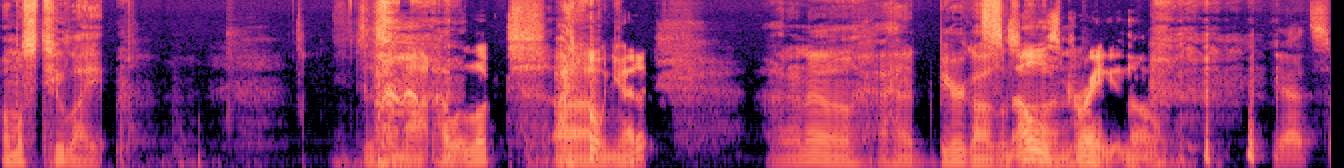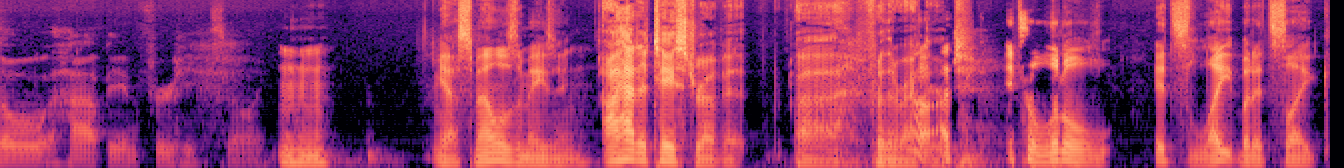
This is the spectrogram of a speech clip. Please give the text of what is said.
almost too light. Is this not how it looked uh, when you had it? I don't know. I had beer goggles. Smells on. great though. Yeah, it's so happy and fruity smelling. Mm-hmm. Yeah, smell is amazing. I had a taster of it, uh, for the Oh, I- record. It's a little, it's light, but it's like,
